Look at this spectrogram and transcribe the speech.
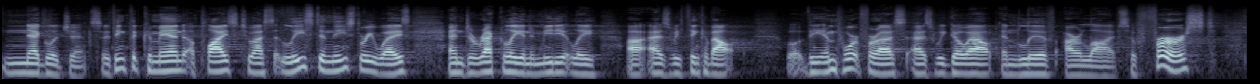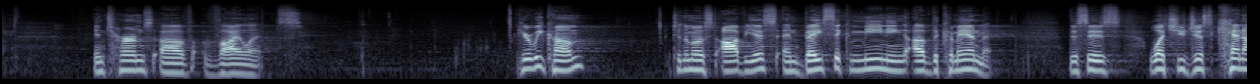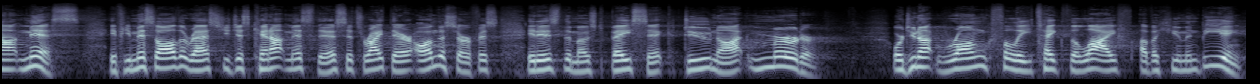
negligence. I think the command applies to us at least in these three ways and directly and immediately uh, as we think about the import for us as we go out and live our lives. So, first, in terms of violence, here we come to the most obvious and basic meaning of the commandment. This is what you just cannot miss. If you miss all the rest, you just cannot miss this. It's right there on the surface. It is the most basic do not murder, or do not wrongfully take the life of a human being.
